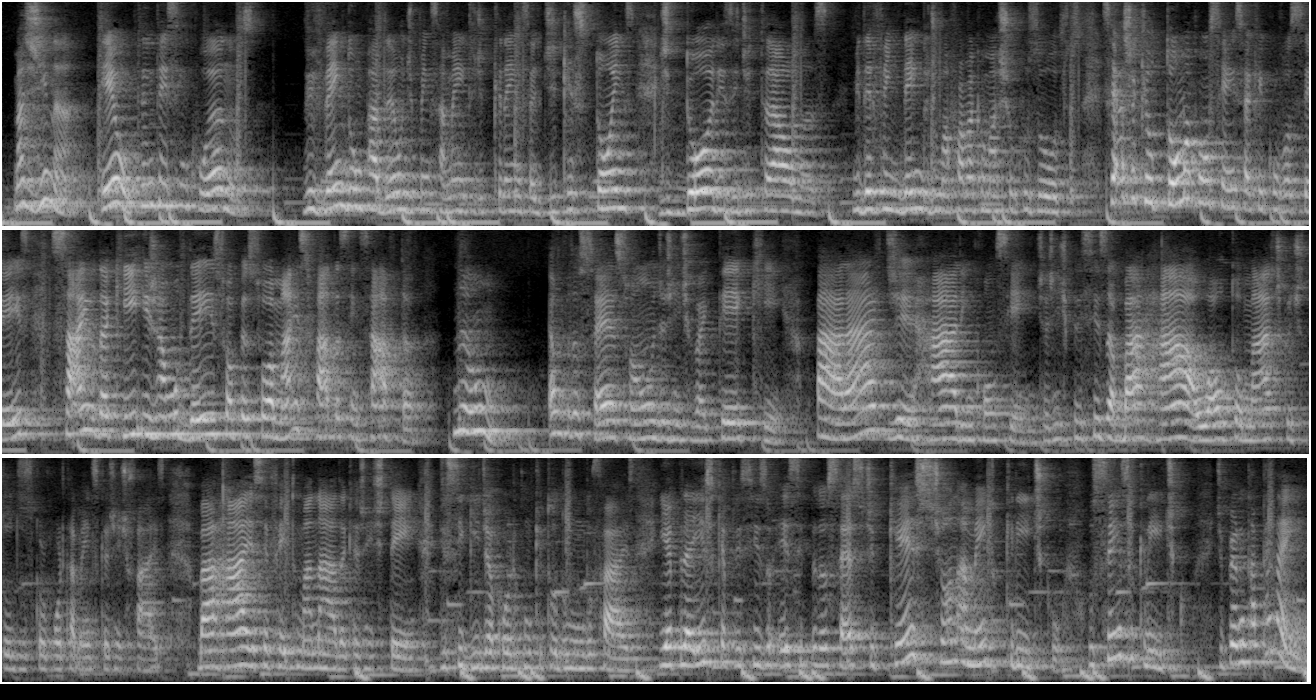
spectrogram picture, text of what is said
Imagina, eu, 35 anos, vivendo um padrão de pensamento, de crença, de questões, de dores e de traumas, me defendendo de uma forma que eu machuco os outros. Você acha que eu tomo consciência aqui com vocês, saio daqui e já mudei e sou a pessoa mais fada sensata? Não. É um processo onde a gente vai ter que parar de errar inconsciente. A gente precisa barrar o automático de todos os comportamentos que a gente faz, barrar esse efeito manada que a gente tem de seguir de acordo com o que todo mundo faz. E é para isso que é preciso esse processo de questionamento crítico, o senso crítico, de perguntar: peraí,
